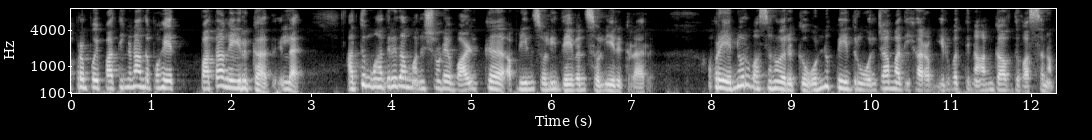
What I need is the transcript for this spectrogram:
அப்புறம் போய் பார்த்தீங்கன்னா அந்த புகையை பார்த்தா அங்கே இருக்காது இல்லை? அது மாதிரி தான் மனுஷனுடைய வாழ்க்கை அப்படின்னு சொல்லி தேவன் சொல்லி இருக்கிறாரு அப்புறம் இன்னொரு வசனம் இருக்கு. ஒன்று பேதுரு ஒன்றாம் அதிகாரம் இருபத்தி நான்காவது வசனம்.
